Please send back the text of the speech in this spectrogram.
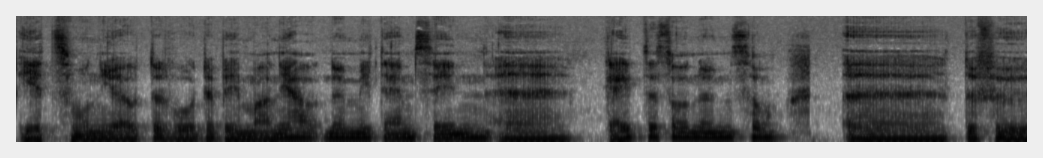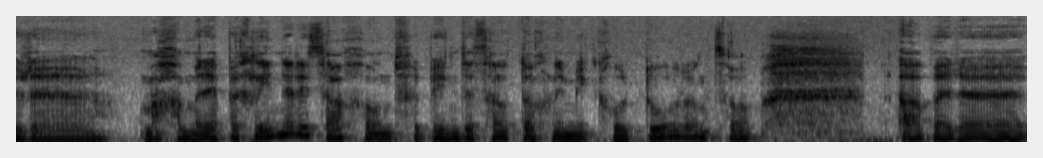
jetzt, wo ich älter geworden bin, ich halt nicht mehr in dem Sinn. Äh, geht das auch nicht mehr so. Äh, dafür äh, machen wir eben kleinere Sachen und verbinden es halt auch ein mit Kultur und so. Aber äh,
